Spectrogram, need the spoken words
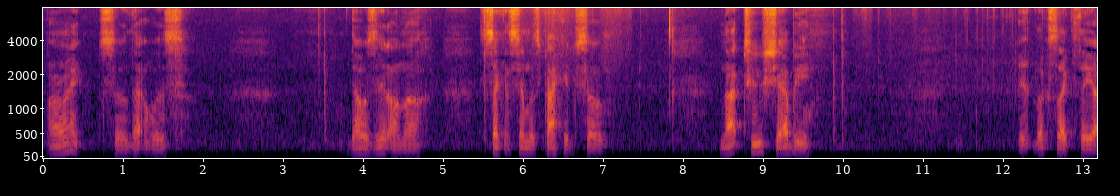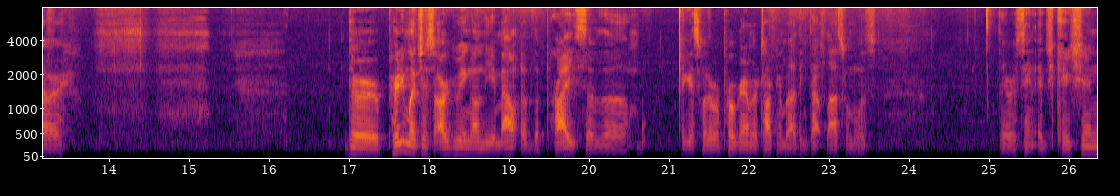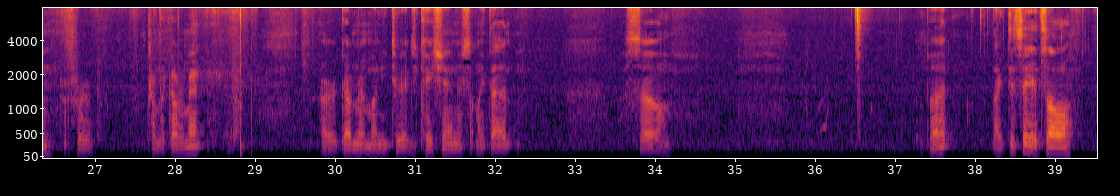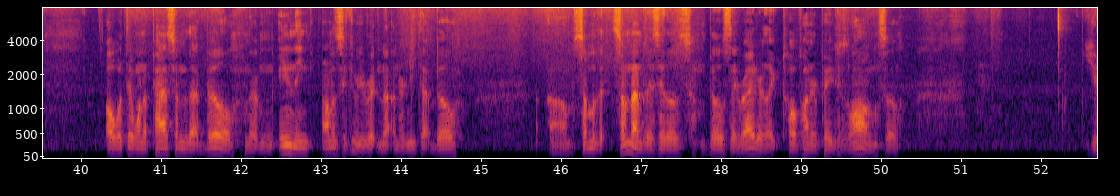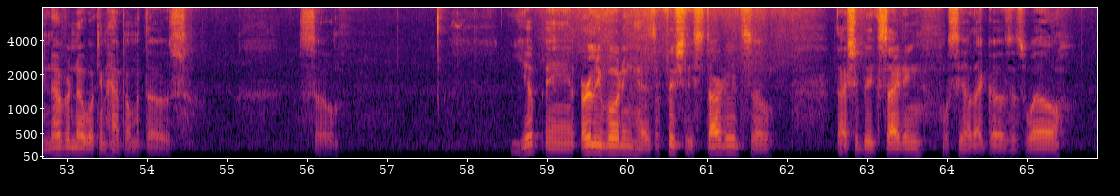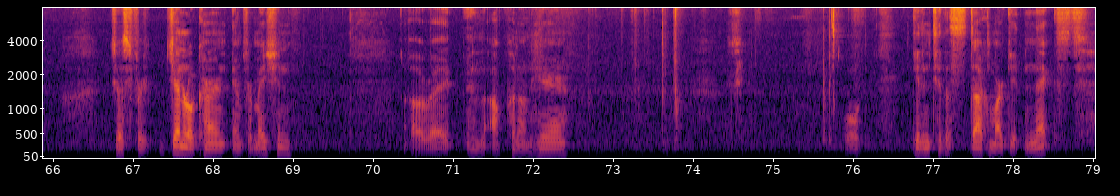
All right, so that was that was it on the second stimulus package. So not too shabby. It looks like they are they're pretty much just arguing on the amount of the price of the, I guess whatever program they're talking about. I think that last one was they were saying education for from the government or government money to education or something like that. So, but like to say, it's all all what they want to pass under that bill. That anything honestly could be written underneath that bill. Um, some of the sometimes they say those bills they write are like twelve hundred pages long, so you never know what can happen with those. So, yep, and early voting has officially started, so that should be exciting. We'll see how that goes as well. Just for general current information. All right, and I'll put on here. We'll get into the stock market next.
